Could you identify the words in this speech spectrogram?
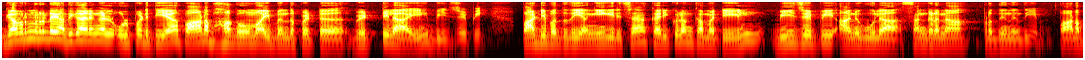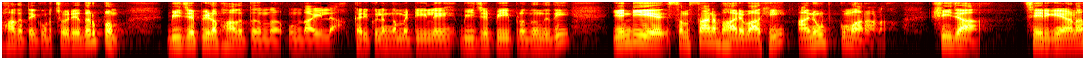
ഗവർണറുടെ അധികാരങ്ങൾ ഉൾപ്പെടുത്തിയ പാഠഭാഗവുമായി ബന്ധപ്പെട്ട് വെട്ടിലായി ബി ജെ പി. പാഠ്യപദ്ധതി അംഗീകരിച്ച കരിക്കുലം കമ്മിറ്റിയിൽ ബി ജെ പി അനുകൂല സംഘടനാ പ്രതിനിധിയും പാഠഭാഗത്തെക്കുറിച്ച് ഒരു എതിർപ്പും ബി ജെ പിയുടെ ഭാഗത്ത് നിന്ന് ഉണ്ടായില്ല. കരിക്കുലം കമ്മിറ്റിയിലെ ബി ജെ പി പ്രതിനിധി എൻ ഡി എ സംസ്ഥാന ഭാരവാഹി അനൂപ് കുമാറാണ്. ഷീജ ചേരുകയാണ്.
